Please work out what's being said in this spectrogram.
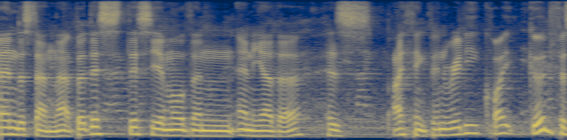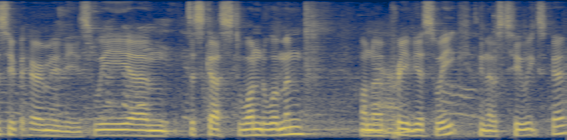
I understand that, but this this year more than any other has, I think, been really quite good for superhero movies. We um, discussed Wonder Woman on a previous week. I think that was two weeks ago.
